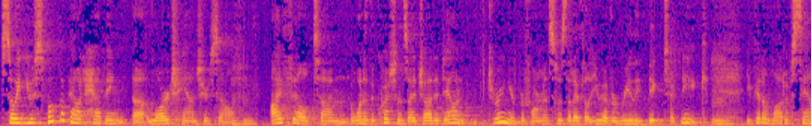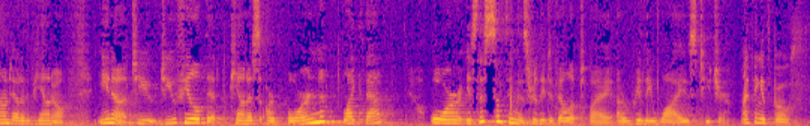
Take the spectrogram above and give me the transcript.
So you spoke about having uh, large hands yourself. Mm-hmm. I felt um, one of the questions I jotted down during your performance was that I felt you have a really big technique. Mm. You get a lot of sound out of the piano. Inna, do you do you feel that pianists are born like that, or is this something that's really developed by a really wise teacher? I think it's both.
